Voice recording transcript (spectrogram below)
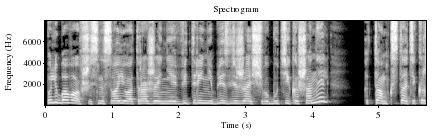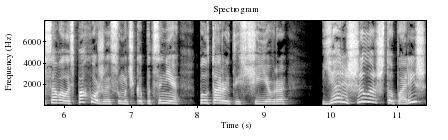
Полюбовавшись на свое отражение в витрине близлежащего бутика «Шанель», там, кстати, красовалась похожая сумочка по цене полторы тысячи евро. Я решила, что Париж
